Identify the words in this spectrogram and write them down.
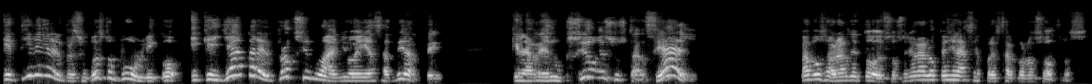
que tienen en el presupuesto público y que ya para el próximo año ellas advierten que la reducción es sustancial. Vamos a hablar de todo eso. Señora López, gracias por estar con nosotros.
